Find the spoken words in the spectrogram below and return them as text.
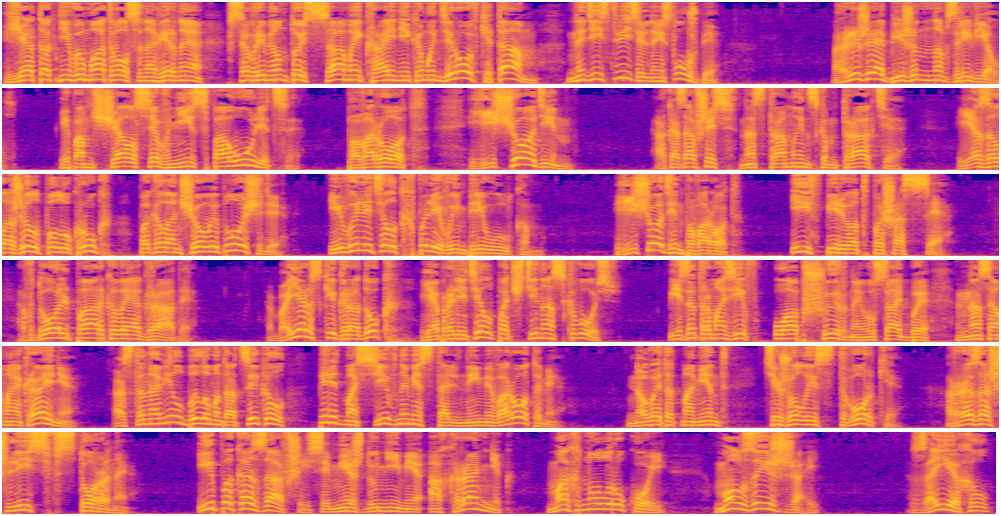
Я так не выматывался, наверное, со времен той самой крайней командировки там, на действительной службе. Рыжий обиженно взревел и помчался вниз по улице. Поворот. Еще один. Оказавшись на Стромынском тракте, я заложил полукруг по Каланчевой площади и вылетел к полевым переулкам. Еще один поворот — и вперед по шоссе, вдоль парковой ограды. Боярский городок я пролетел почти насквозь и, затормозив у обширной усадьбы на самой окраине, остановил было мотоцикл перед массивными стальными воротами. Но в этот момент тяжелые створки разошлись в стороны, и показавшийся между ними охранник махнул рукой, Мол, заезжай. Заехал.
